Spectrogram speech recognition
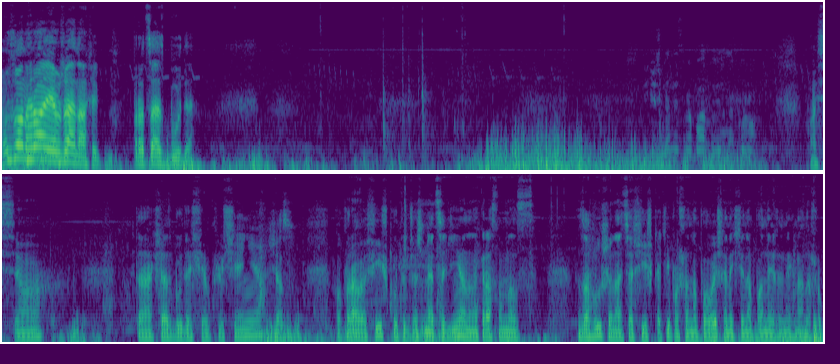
Музон грає вже нафіг. Процес буде. Фішка не срабатує на коробці. Ось все. Так, зараз буде ще включення. Зараз поправив фішку, тут же ж не соединено. На красному у нас заглушена ця фішка, типу що на повишених чи на понижених треба, щоб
